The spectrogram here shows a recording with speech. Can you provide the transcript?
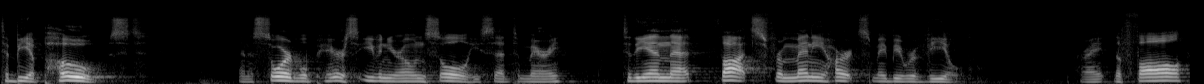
to be opposed. And a sword will pierce even your own soul, he said to Mary, to the end that thoughts from many hearts may be revealed. Right? The fall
